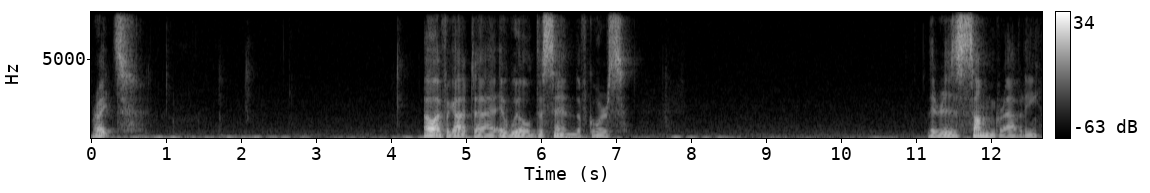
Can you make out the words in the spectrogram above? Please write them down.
Right. Oh, I forgot. Uh, it will descend, of course. There is some gravity.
